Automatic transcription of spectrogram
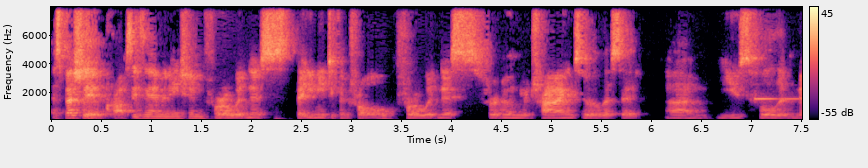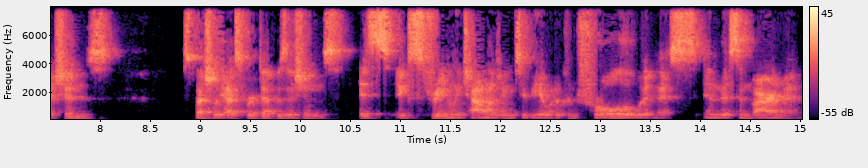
especially a cross examination for a witness that you need to control, for a witness for whom you're trying to elicit um, useful admissions, especially expert depositions. It's extremely challenging to be able to control a witness in this environment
